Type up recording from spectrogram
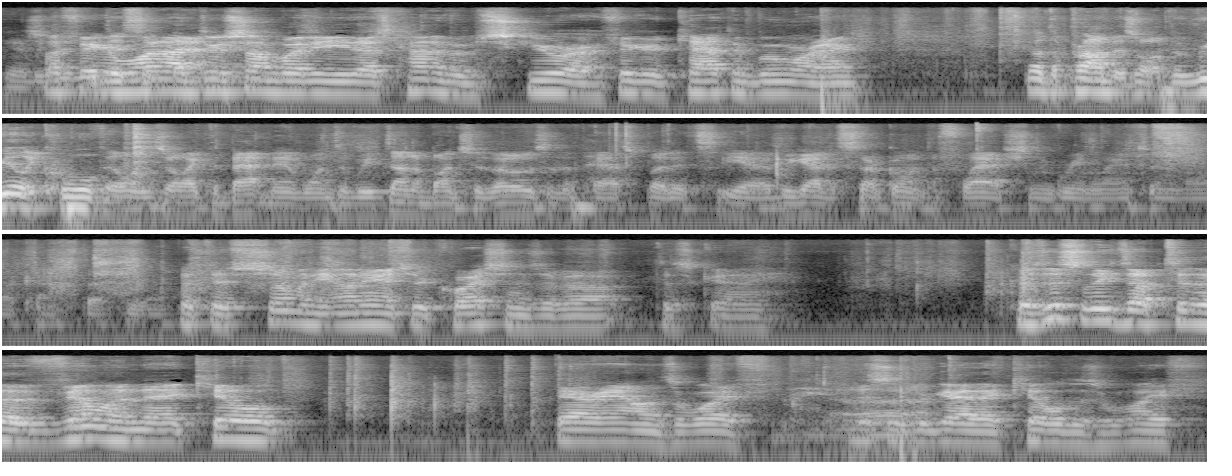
Yeah, So I did- figured why not do somebody that's kind of obscure. I figured Captain Boomerang. No, the problem is, well, the really cool villains are like the Batman ones, and we've done a bunch of those in the past. But it's yeah, we got to start going to Flash and Green Lantern and all that kind of stuff. Yeah. But there's so many unanswered questions about this guy. Because this leads up to the villain that killed Barry Allen's wife. This is the ah. guy that killed his wife.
